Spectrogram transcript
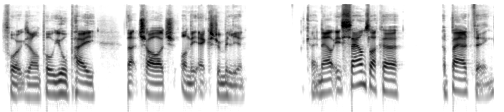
for example, you'll pay that charge on the extra million. Okay. Now it sounds like a a bad thing,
